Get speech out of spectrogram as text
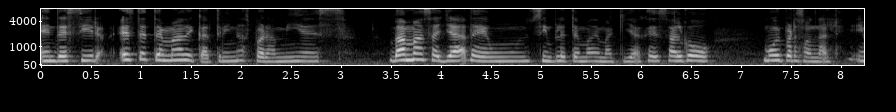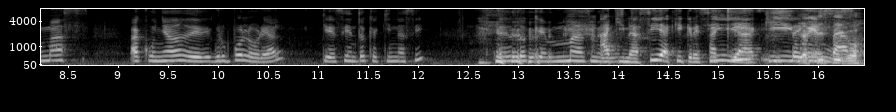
en decir, este tema de Catrinas para mí es, va más allá de un simple tema de maquillaje, es algo muy personal y más acuñada de Grupo L'Oreal, que siento que aquí nací. Es lo que más me Aquí nací, aquí crecí, aquí, aquí, y aquí sigo.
